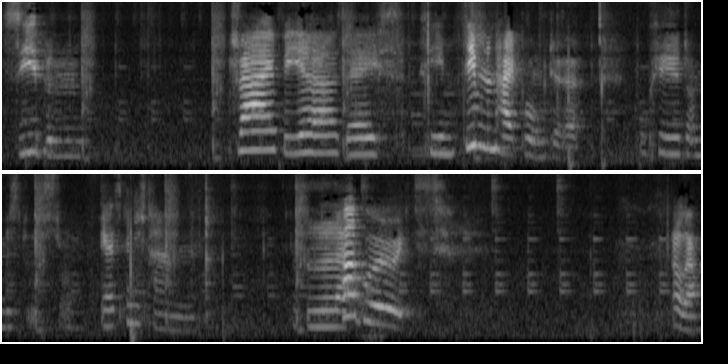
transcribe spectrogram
Sieben. zwei, vier, sechs, sieben, siebeneinhalb Punkte. Okay, dann bist du jetzt dran. Jetzt bin ich dran. Hogwarts. Oh ja.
